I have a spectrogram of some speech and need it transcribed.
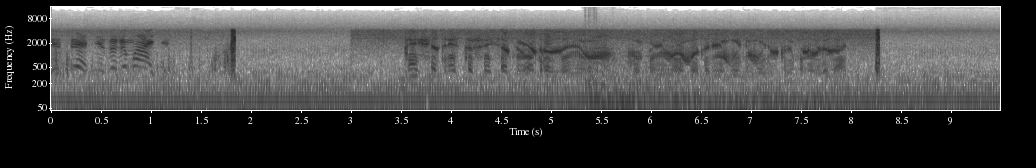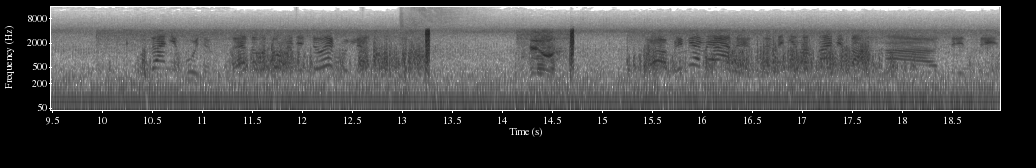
36, не зажимайтесь. 1360 метров до него. Мы по нему работать не будем, будем только наблюдать. Куда не будем? До этого дома здесь человек выглядывал? Плюс. А, примерный адрес. Это не над нами там на 33.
